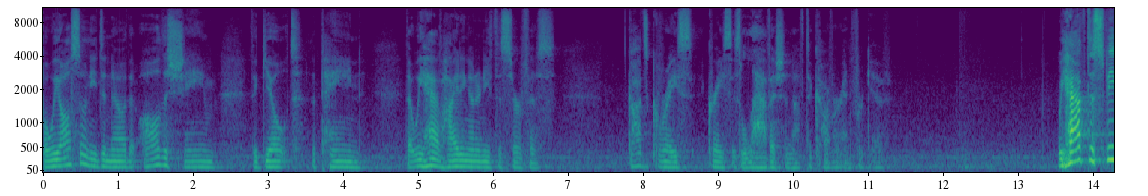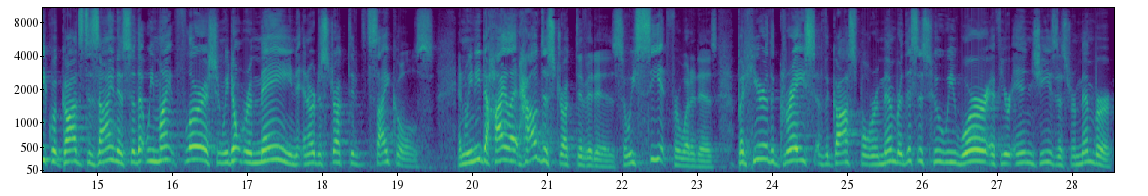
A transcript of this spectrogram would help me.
But we also need to know that all the shame, the guilt, the pain that we have hiding underneath the surface, God's grace, grace is lavish enough to cover and forgive. We have to speak what God's design is so that we might flourish and we don't remain in our destructive cycles. And we need to highlight how destructive it is so we see it for what it is. But here, the grace of the gospel. Remember, this is who we were if you're in Jesus. Remember,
